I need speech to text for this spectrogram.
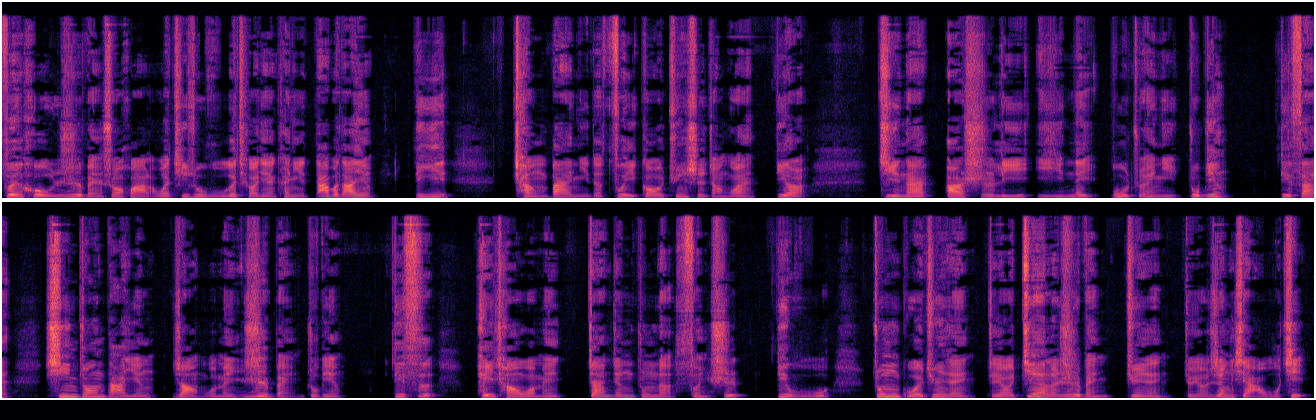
最后日本说话了：“我提出五个条件，看你答不答应。第一，惩办你的最高军事长官；第二，济南二十里以内不准你驻兵；第三，新庄大营让我们日本驻兵；第四，赔偿我们战争中的损失。”第五，中国军人只要见了日本军人，就要扔下武器。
